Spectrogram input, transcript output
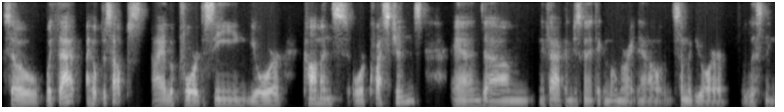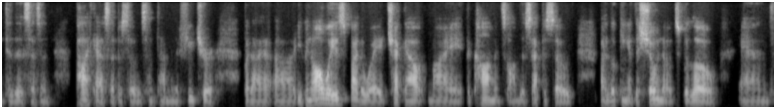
So with that, I hope this helps. I look forward to seeing your comments or questions. And um, in fact, I'm just going to take a moment right now. Some of you are listening to this as a podcast episode sometime in the future. But I, uh, you can always, by the way, check out my the comments on this episode by looking at the show notes below and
